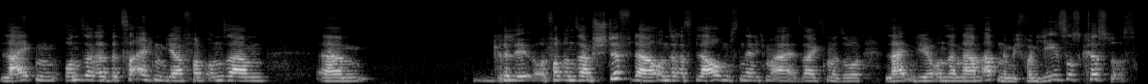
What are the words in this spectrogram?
leiten unsere Bezeichnung ja von unserem, ähm, von unserem Stifter unseres Glaubens, nenne ich mal, sage ich mal so, leiten wir unseren Namen ab, nämlich von Jesus Christus.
